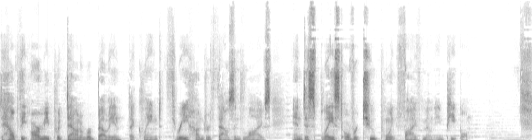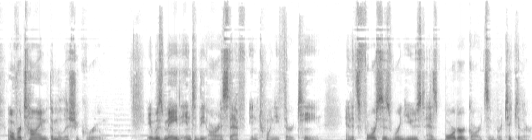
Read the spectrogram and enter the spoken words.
to help the army put down a rebellion that claimed 300,000 lives and displaced over 2.5 million people. Over time, the militia grew. It was made into the RSF in 2013, and its forces were used as border guards in particular.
